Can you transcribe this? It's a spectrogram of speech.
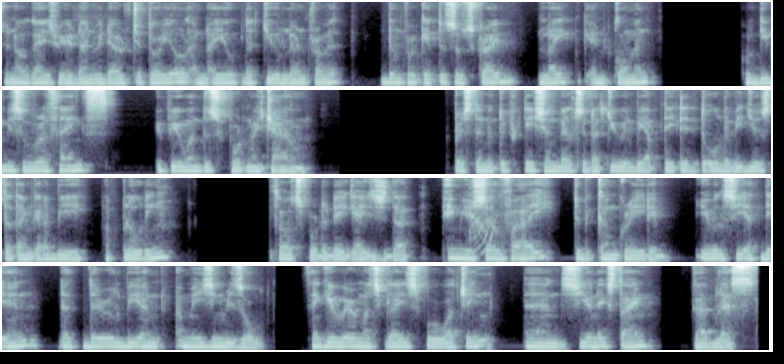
So now guys, we are done with our tutorial and I hope that you learned from it. Don't forget to subscribe, like, and comment. Or give me super thanks if you want to support my channel. Press the notification bell so that you will be updated to all the videos that I'm gonna be uploading. Thoughts for today guys that aim yourself high to become creative. You will see at the end that there will be an amazing result. Thank you very much guys for watching and see you next time. God bless.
